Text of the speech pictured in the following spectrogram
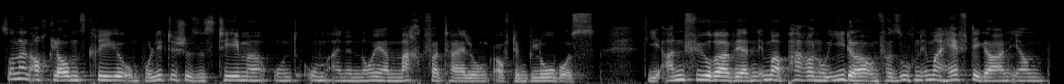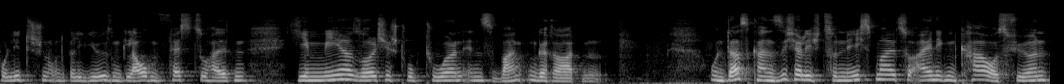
sondern auch Glaubenskriege um politische Systeme und um eine neue Machtverteilung auf dem Globus. Die Anführer werden immer paranoider und versuchen immer heftiger an ihrem politischen und religiösen Glauben festzuhalten, je mehr solche Strukturen ins Wanken geraten. Und das kann sicherlich zunächst mal zu einigem Chaos führen,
